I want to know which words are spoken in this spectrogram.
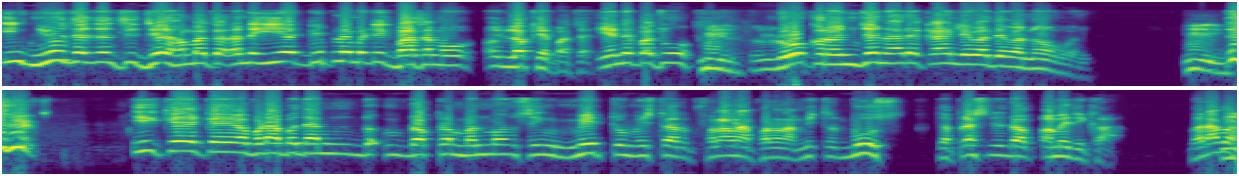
ઈ ન્યૂઝ એજન્સી જે સમાચાર અને એ ડિપ્લોમેટિક ભાષામાં લખે પાછા. એને પાછું લોકરંજન હારે કાંઈ લેવા દેવા ન હોય. એ ઈ કે કે વડાપ્રધાન doctor Manmohan Singh meet to mister ફલાણા ફલાણા mister Bush the president of America બરાબર?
